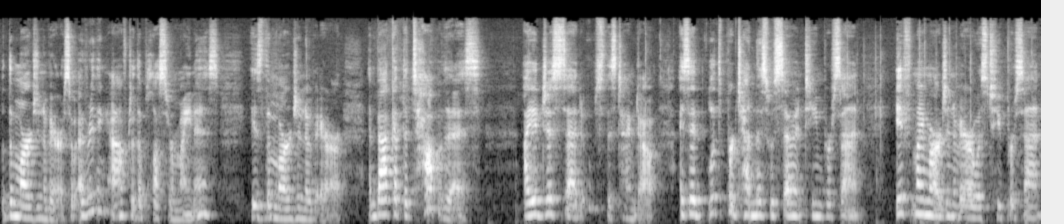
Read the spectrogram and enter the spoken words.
the margin of error. So everything after the plus or minus is the margin of error. And back at the top of this, I had just said, oops, this timed out. I said, let's pretend this was 17%. If my margin of error was 2%,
